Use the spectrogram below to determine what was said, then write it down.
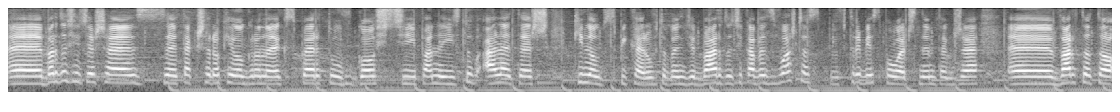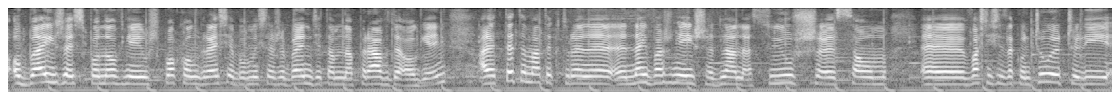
E, bardzo się cieszę z tak szerokiego grona ekspertów, gości, panelistów, ale też keynote speakerów. To będzie bardzo ciekawe, zwłaszcza w trybie społecznym, także e, warto to obejrzeć ponownie już po kongresie, bo myślę, że będzie tam naprawdę ogień. Ale te tematy, które e, najważniejsze dla nas już są właśnie się zakończyły, czyli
